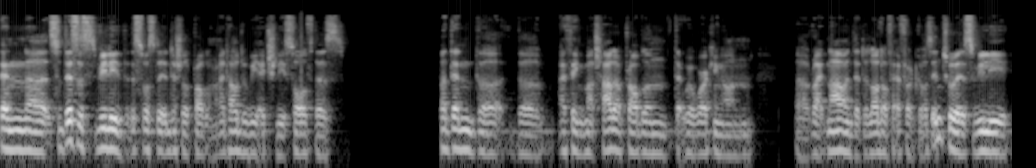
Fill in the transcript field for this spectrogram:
then, uh, so this is really this was the initial problem, right? How do we actually solve this? But then the the I think much harder problem that we're working on uh, right now and that a lot of effort goes into is really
